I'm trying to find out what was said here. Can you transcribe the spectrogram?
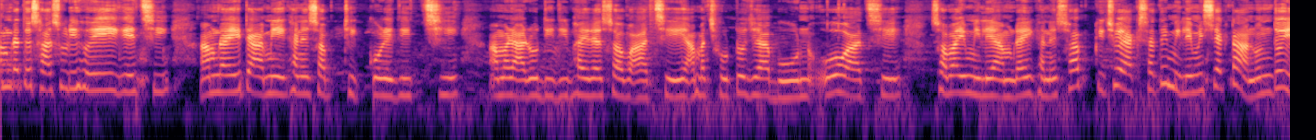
আমরা তো শাশুড়ি হয়েই গেছি, আমরা এটা আমি এখানে সব ঠিক করে দিচ্ছি। আমার আরও দিদি ভাইরা সব আছে, আমার ছোট যা বোন, ও আছে। সবাই মিলে আমরা এখানে সব কিছু একসাথে মিলেমিশে একটা আনন্দই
